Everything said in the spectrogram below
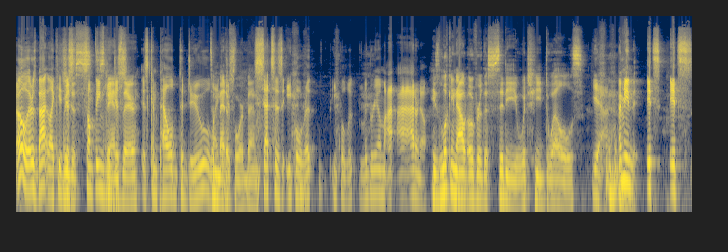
oh, there's Bat. Like, he's He just, just something he just there. is compelled to do. It's a like, metaphor, Ben. Sets his equal equilibrium. I, I I don't know. He's looking out over the city which he dwells. Yeah, I mean it's it's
